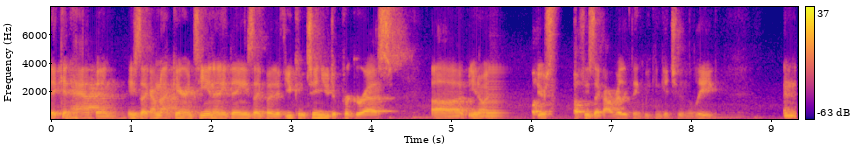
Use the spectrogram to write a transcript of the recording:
it can happen. He's like, I'm not guaranteeing anything. He's like, but if you continue to progress, uh, you know, yourself, he's like, I really think we can get you in the league. And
